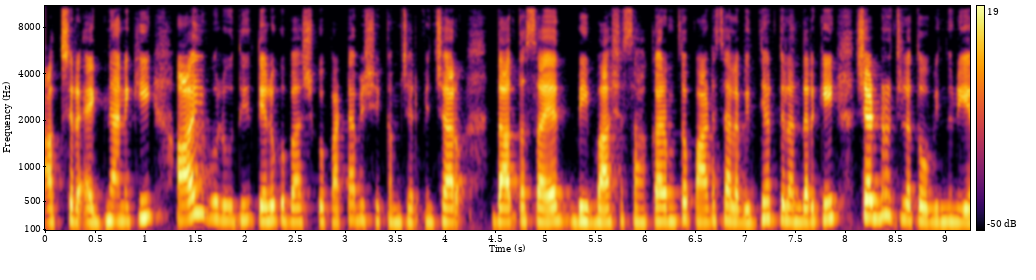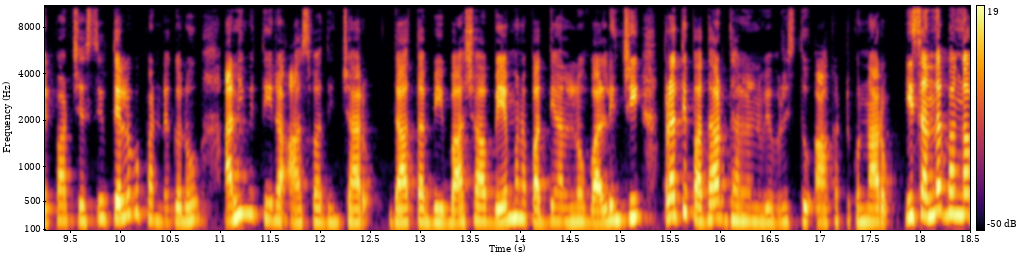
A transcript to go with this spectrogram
అక్షర యజ్ఞానికి ఆయువులూది తెలుగు భాషకు పట్టాభిషేకం జరిపించారు. దాత సయ్యద్ బి భాష సహకారంతో పాఠశాల విద్యార్థులందరికీ షడ్రుచులతో విందును ఏర్పాటు చేసి తెలుగు పండుగను అనిమితీర ఆస్వాదించారు. దాత బి భాష వేమన పద్యాలను వల్లించి ప్రతి పదార్థాలను వివరిస్తూ ఆకట్టుకున్నారు. ఈ సందర్భంగా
